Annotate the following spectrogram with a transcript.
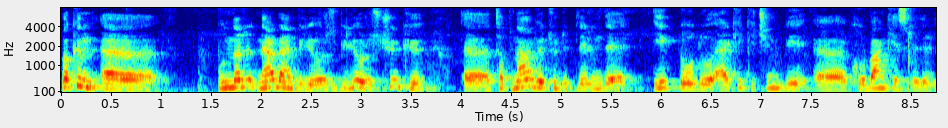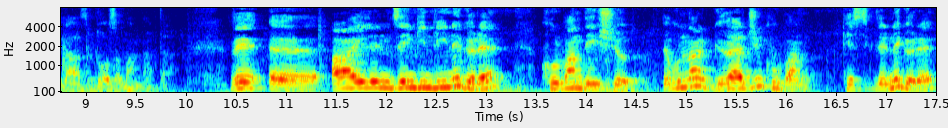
Bakın e, bunları nereden biliyoruz? Biliyoruz çünkü e, tapınağa götürdüklerinde ilk doğduğu erkek için bir e, kurban kesmeleri lazımdı o zamanlarda. Ve ailenin zenginliğine göre kurban değişiyordu. Ve bunlar güvercin kurban kestiklerine göre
